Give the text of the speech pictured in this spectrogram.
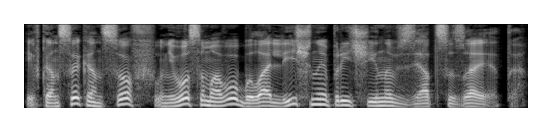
И в конце концов у него самого была личная причина взяться за это.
